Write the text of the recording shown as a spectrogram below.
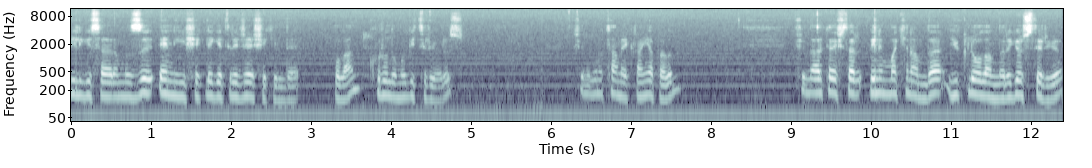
bilgisayarımızı en iyi şekle getireceği şekilde olan kurulumu bitiriyoruz. Şimdi bunu tam ekran yapalım. Şimdi arkadaşlar benim makinamda yüklü olanları gösteriyor.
